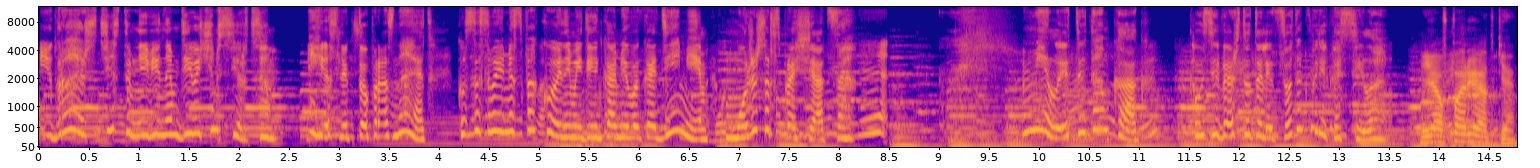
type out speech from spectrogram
Играешь с чистым невинным девичьим сердцем. Если кто прознает, со своими спокойными деньками в академии можешь распрощаться. Милый, ты там как? У тебя что-то лицо так перекосило? Я в порядке.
